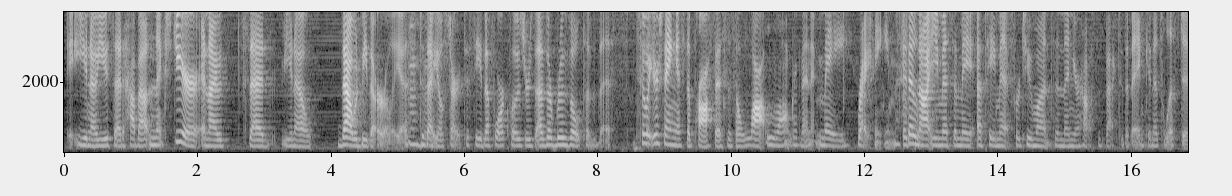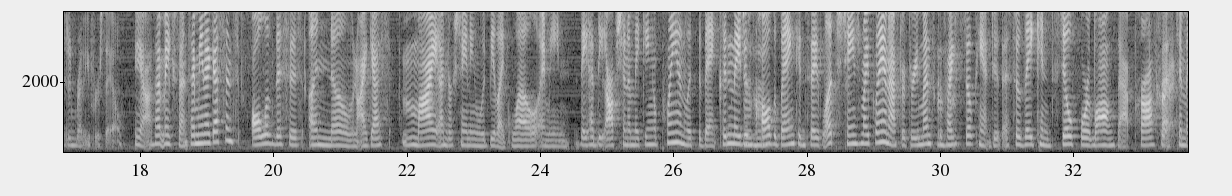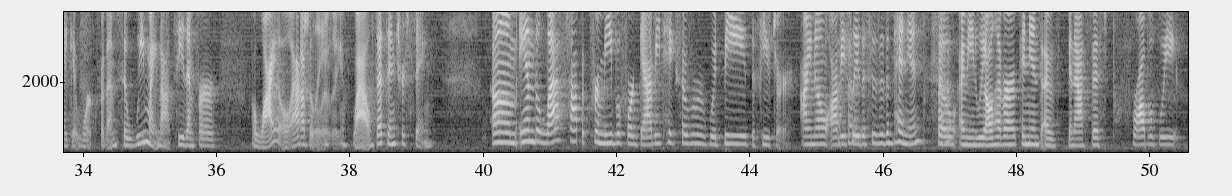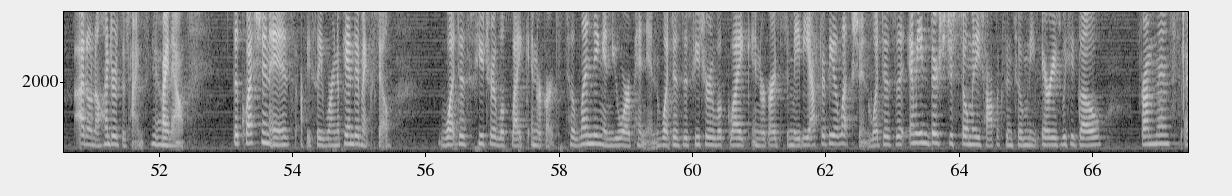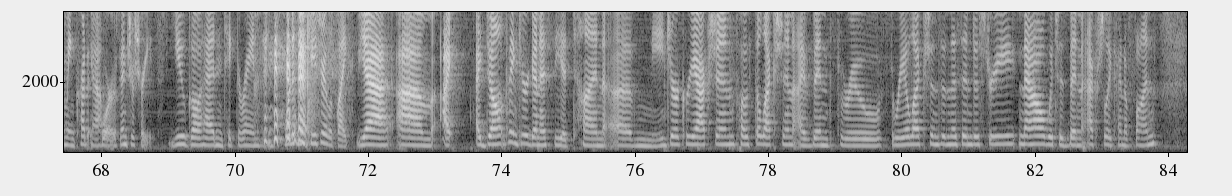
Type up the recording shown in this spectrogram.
you know, you said, how about next year? And I said, you know, that would be the earliest that you'll start to see the foreclosures as a result of this. So what you're saying is the process is a lot longer than it may Right. seem. It's so not you miss a, ma- a payment for two months and then your house is back to the bank and it's listed and ready for sale. Yeah, that makes sense. I mean, I guess since all of this is unknown, I guess my understanding would be like, well, I mean, they had the option of making a plan with the bank. Couldn't they just Mm-hmm. call the bank and say, let's change my plan after three months because I still can't do this? So they can still prolong that process Correct. to make it work for them. So we might not see them for a while, actually. Absolutely. Wow, that's interesting. Um, and the last topic for me before Gabby takes over would be the future. I know, obviously, this is an opinion. So, Uh-huh. I mean, we all have our opinions. I've been asked this probably, I don't know, hundreds of times Yeah. by now. The question is obviously, we're in a pandemic still. What does the future look like in regards to lending, in your opinion? What does the future look like in regards to maybe after the election? What does it, I mean, there's just so many topics and so many areas we could go from this. I mean, credit Yeah. scores, interest rates. You go ahead and take the reins. And what does the future look like? Yeah, um, I I don't think you're gonna see a ton of knee jerk reaction post election. I've been through three elections in this industry now, which has been actually kind of fun,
